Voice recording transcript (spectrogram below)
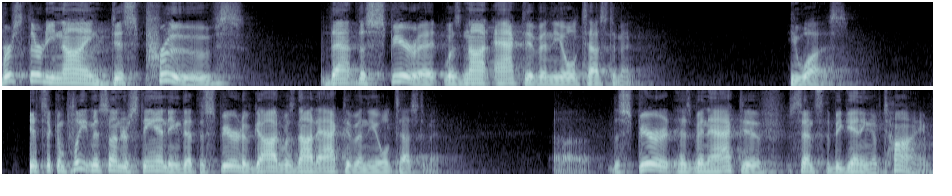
Verse 39 disproves that the Spirit was not active in the Old Testament. He was. It's a complete misunderstanding that the Spirit of God was not active in the Old Testament. Uh, the Spirit has been active since the beginning of time.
